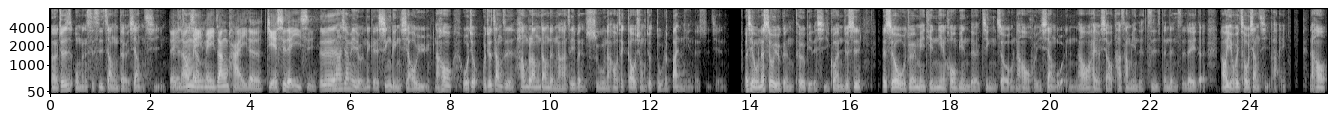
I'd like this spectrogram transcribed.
呃，就是我们十四张的象棋，对，然后每每张牌的解释的意思，对对对，它下面有那个心灵小语，然后我就我就这样子夯不啷当的拿这一本书，然后在高雄就读了半年的时间，而且我那时候有个很特别的习惯，就是。那时候我就会每天念后面的经咒，然后回向文，然后还有小卡上面的字等等之类的，然后也会抽象棋牌，然后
